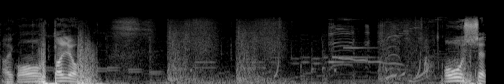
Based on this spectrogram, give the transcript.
아이고 떨려. 오우 쉣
